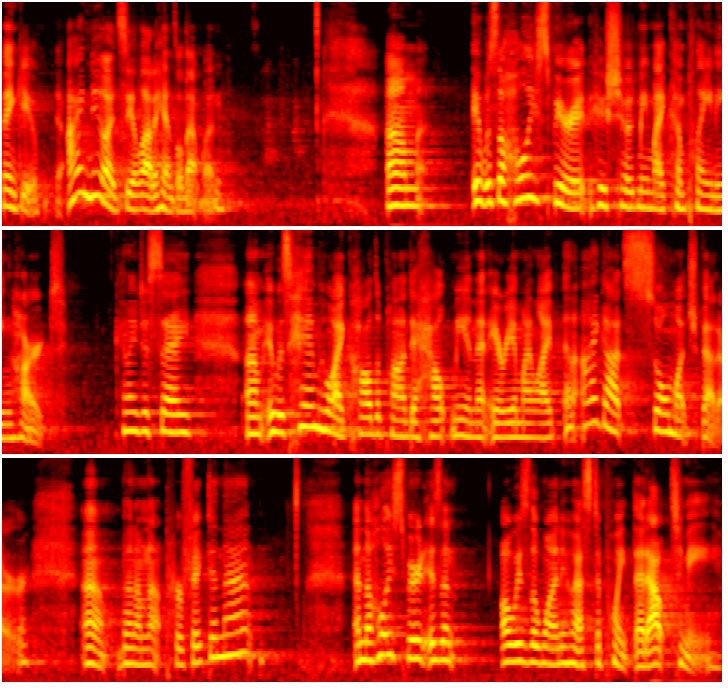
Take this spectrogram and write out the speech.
Thank you. I knew I'd see a lot of hands on that one. Um, it was the Holy Spirit who showed me my complaining heart. Can I just say? Um, it was Him who I called upon to help me in that area of my life, and I got so much better. Um, but I'm not perfect in that. And the Holy Spirit isn't always the one who has to point that out to me.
